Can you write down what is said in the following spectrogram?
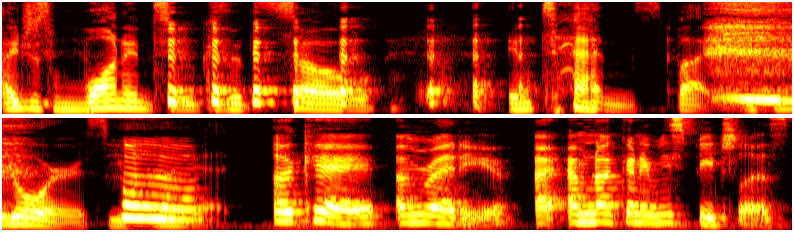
I just wanted to because it's so intense. But it's yours. You earned it. Okay, I'm ready. I, I'm not going to be speechless.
